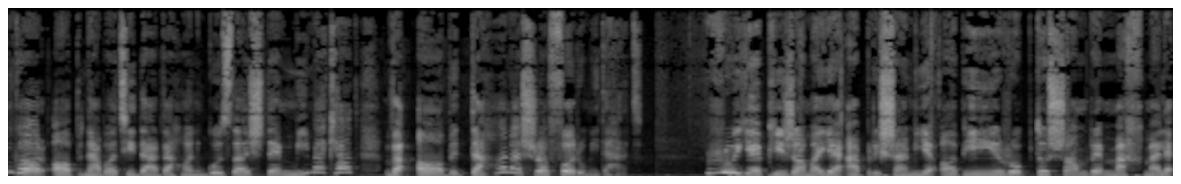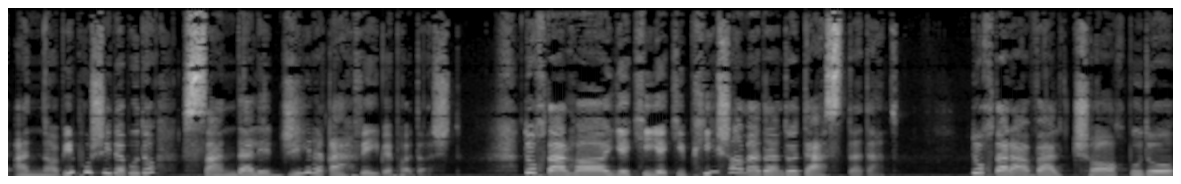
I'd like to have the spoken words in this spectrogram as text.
انگار آب نباتی در دهان گذاشته میمکد و آب دهانش را فرو می دهد. روی پیژامای ابریشمی آبی ربد و شامر مخمل عنابی پوشیده بود و صندل جیر قهوه‌ای به پا داشت. دخترها یکی یکی پیش آمدند و دست دادند. دختر اول چاق بود و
